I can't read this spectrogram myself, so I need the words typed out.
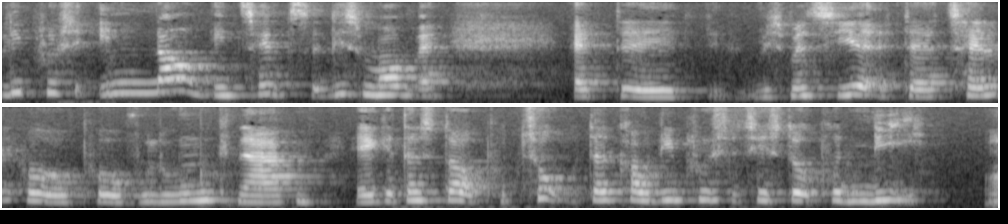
lige pludselig enormt intense, ligesom om, at, at øh, hvis man siger, at der er tal på, på volumeknappen, ikke? der står på to, der kommer lige pludselig til at stå på ni. Mm.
